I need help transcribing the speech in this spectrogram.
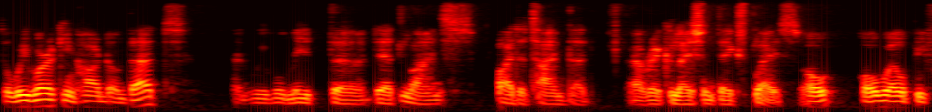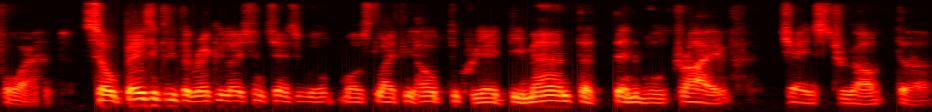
So we're working hard on that and we will meet the deadlines by the time that uh, regulation takes place or, or well beforehand. So basically the regulation change will most likely help to create demand that then will drive change throughout the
